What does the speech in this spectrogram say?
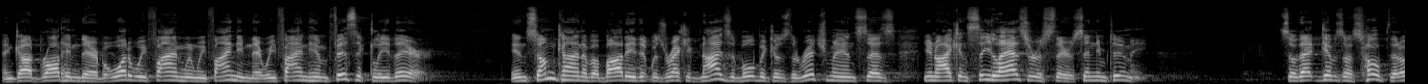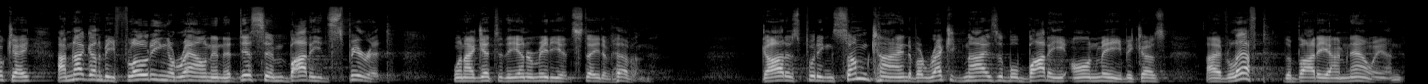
And God brought him there. But what do we find when we find him there? We find him physically there in some kind of a body that was recognizable because the rich man says, You know, I can see Lazarus there, send him to me. So that gives us hope that, okay, I'm not going to be floating around in a disembodied spirit when I get to the intermediate state of heaven. God is putting some kind of a recognizable body on me because I've left the body I'm now in,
